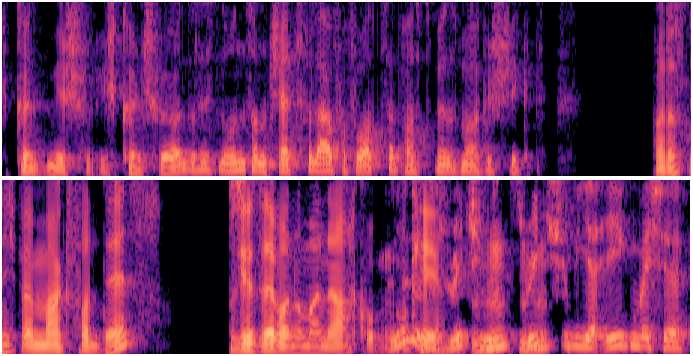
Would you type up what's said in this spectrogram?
Ich könnte mir, ich könnte schwören, das ist in unserem Chatverlauf auf WhatsApp, hast du mir das mal geschickt. War das nicht bei Markt for Death? Muss ich jetzt selber nochmal nachgucken. Nee, Okay. Das ist Richie, Mhm, das ist mhm. Richie, wie er irgendwelche,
